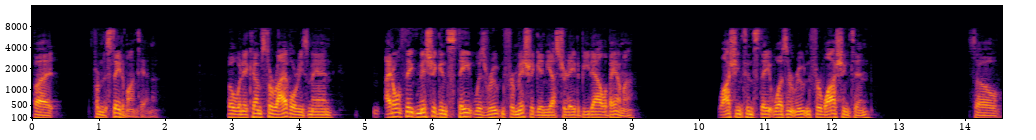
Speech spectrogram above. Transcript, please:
but from the state of Montana. But when it comes to rivalries, man, I don't think Michigan State was rooting for Michigan yesterday to beat Alabama. Washington State wasn't rooting for Washington. So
